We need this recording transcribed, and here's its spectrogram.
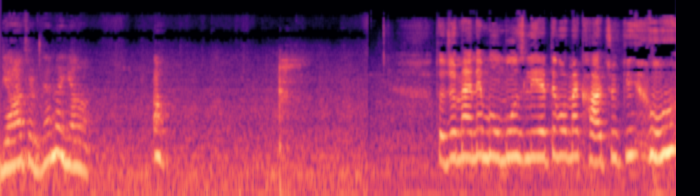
यहाँ चढ़ जा ना, यहाँ। तो जो मैंने मोमोज लिए थे वो मैं खा चुकी हूँ।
